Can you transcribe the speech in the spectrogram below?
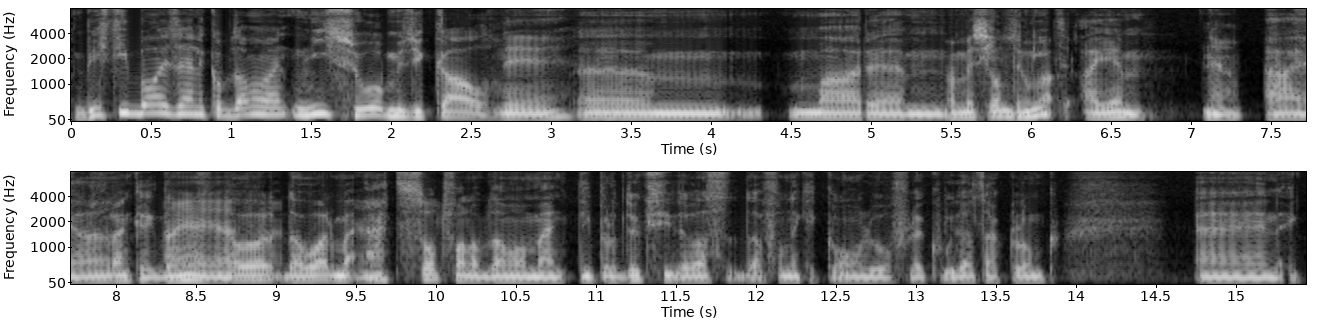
Beastie Boys eigenlijk op dat moment niet zo muzikaal. Nee. Ehm, maar, ehm Maar misschien zo niet I Am. Ja. Ah ja. Frankrijk, dat, Ah, ja, was, dat, ja. waren, me echt zot van op dat moment. Die productie, dat, was, dat vond ik ongelooflijk, hoe dat, dat klonk. En ik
